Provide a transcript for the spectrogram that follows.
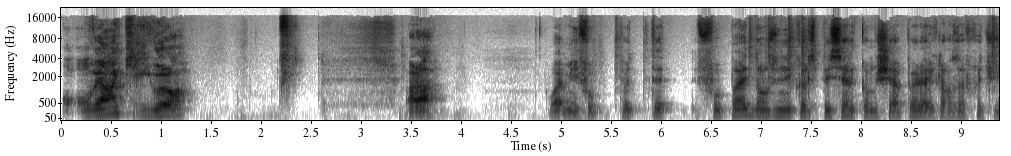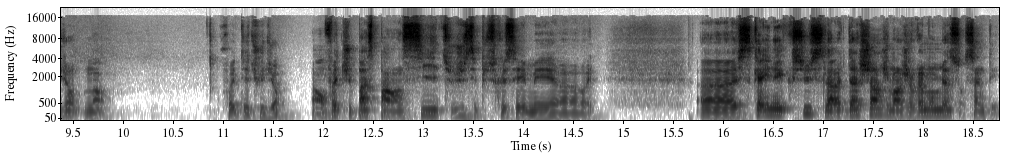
on, on verra qui rigolera. Voilà. Ouais, mais il faut peut-être faut pas être dans une école spéciale comme chez Apple avec leurs offres étudiantes. Non. Faut être étudiant. En fait, tu passes par un site, je sais plus ce que c'est, mais euh, ouais. Euh, Sky Nexus, la d'acharge marche vraiment bien sur 5T.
